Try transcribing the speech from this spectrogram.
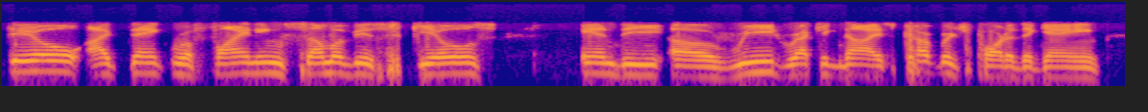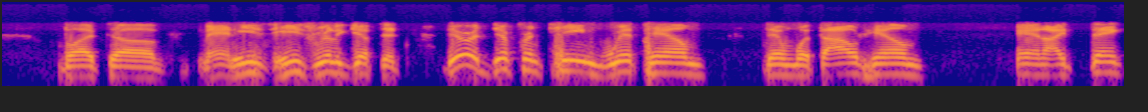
still, I think, refining some of his skills in the uh, read, recognize, coverage part of the game. But uh, man, he's he's really gifted. They're a different team with him than without him, and I think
